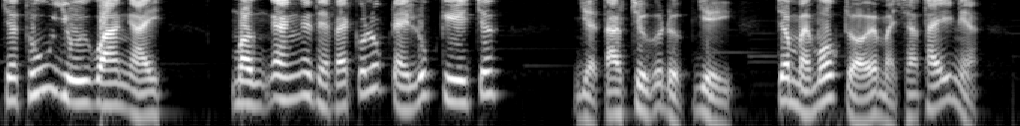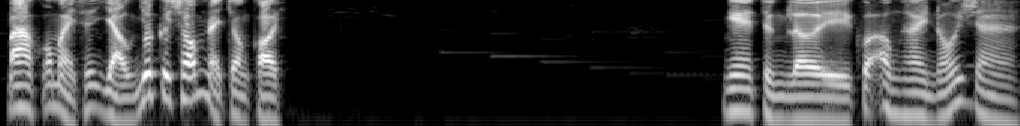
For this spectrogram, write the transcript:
cho thú vui qua ngày. Mần ăn thì phải có lúc này lúc kia chứ. Giờ tao chưa có được gì. Cho mày mốt rồi mày sẽ thấy nè. Ba của mày sẽ giàu nhất cái xóm này cho coi. Nghe từng lời của ông hai nói ra,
